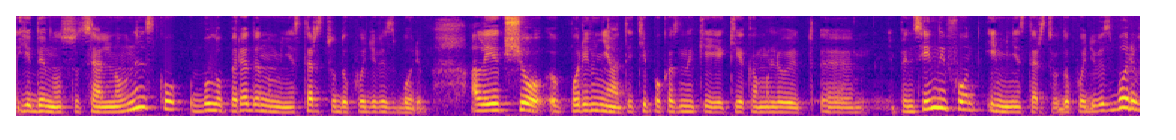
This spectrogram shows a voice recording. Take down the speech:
єдиного соціального внеску було передано Міністерству доходів і зборів. Але якщо е, порівняти ті показники, які акумулюють е, пенсійний фонд і Міністерство доходів і зборів,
